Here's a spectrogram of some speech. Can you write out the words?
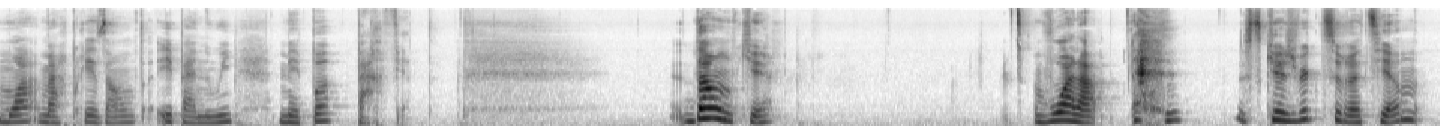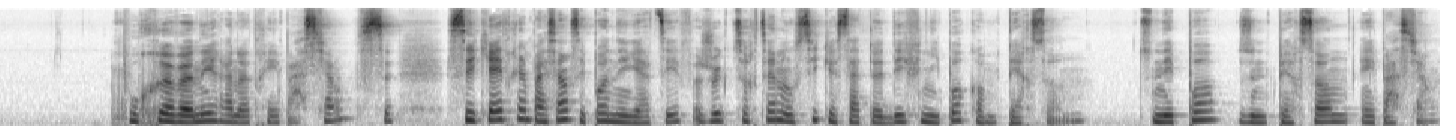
Moi, me représente épanouie, mais pas parfaite. Donc, voilà. Ce que je veux que tu retiennes pour revenir à notre impatience, c'est qu'être impatient, c'est pas négatif. Je veux que tu retiennes aussi que ça te définit pas comme personne. Tu n'es pas une personne impatiente.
